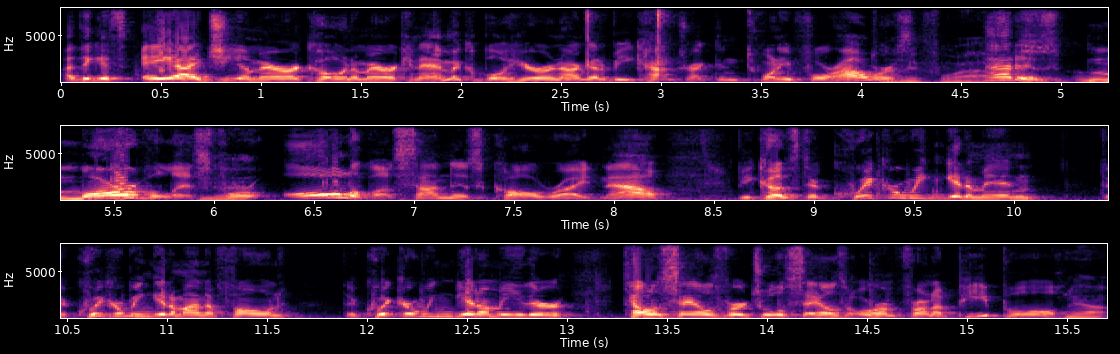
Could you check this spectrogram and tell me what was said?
I think it's AIG, Americo, and American Amicable here are now going to be contracting 24 hours. 24 hours. That is marvelous for all of us on this call right now because the quicker we can get them in, the quicker we can get them on the phone, the quicker we can get them either telesales, virtual sales, or in front of people. Yeah.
